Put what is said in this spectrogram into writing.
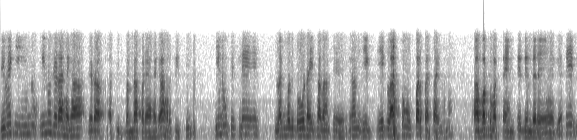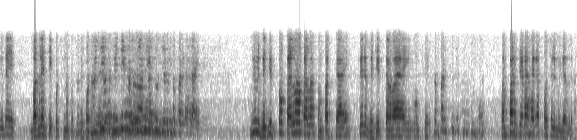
ਜਿਵੇਂ ਕਿ ਇਹਨੂੰ ਇਹਨੂੰ ਜਿਹੜਾ ਹੈਗਾ, ਜਿਹੜਾ ਅਸੀਂ ਬੰਦਾ ਫੜਿਆ ਹੈਗਾ, ਹਰਪ੍ਰੀਤ ਸਿੰਘ, ਇਹਨੂੰ ਪਿਛਲੇ ਲਗਭਗ 2 2.5 ਸਾਲਾਂ 'ਚ ਇਹਨਾਂ ਨੇ 1 1 ਲੱਖ ਤੋਂ ਉੱਪਰ ਪੈਸਾ ਇਹਨਾਂ ਨੂੰ ਵੱਖ-ਵੱਖ ਟਾਈਮ ਤੇ ਦਿੰਦੇ ਰਹੇ ਹੈਗੇ ਤੇ ਇਹਦੇ ਬਦਲੇ 'ਚ ਕੁਝ ਨਾ ਕੁਝ ਵਿਜ਼ਿਟ ਵਿਜ਼ਿਟ ਦੇ ਦੌਰਾਨ ਇੱਕ ਦੂਜੇ ਦੇ ਸੰਪਰਕ ਚ ਆਏ ਨੇ। ਨਹੀਂ ਵਿਜ਼ਿਟ ਤੋਂ ਪਹਿਲਾਂ ਪਹਿਲਾਂ ਸੰਪਰਕ 'ਚ ਆਏ ਫਿਰ ਵਿਜ਼ਿਟ ਕਰਵਾਇਆ ਇਹਨੂੰ ਉੱਥੇ। ਸੰਪਰਕ ਚ ਕਿੱਥੋਂ ਹੁੰਦਾ ਸੰਪਰਕ ਜਿਹੜਾ ਹੈਗਾ ਸੋਸ਼ਲ ਮੀਡੀਆ ਦੇ ਨਾਲ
